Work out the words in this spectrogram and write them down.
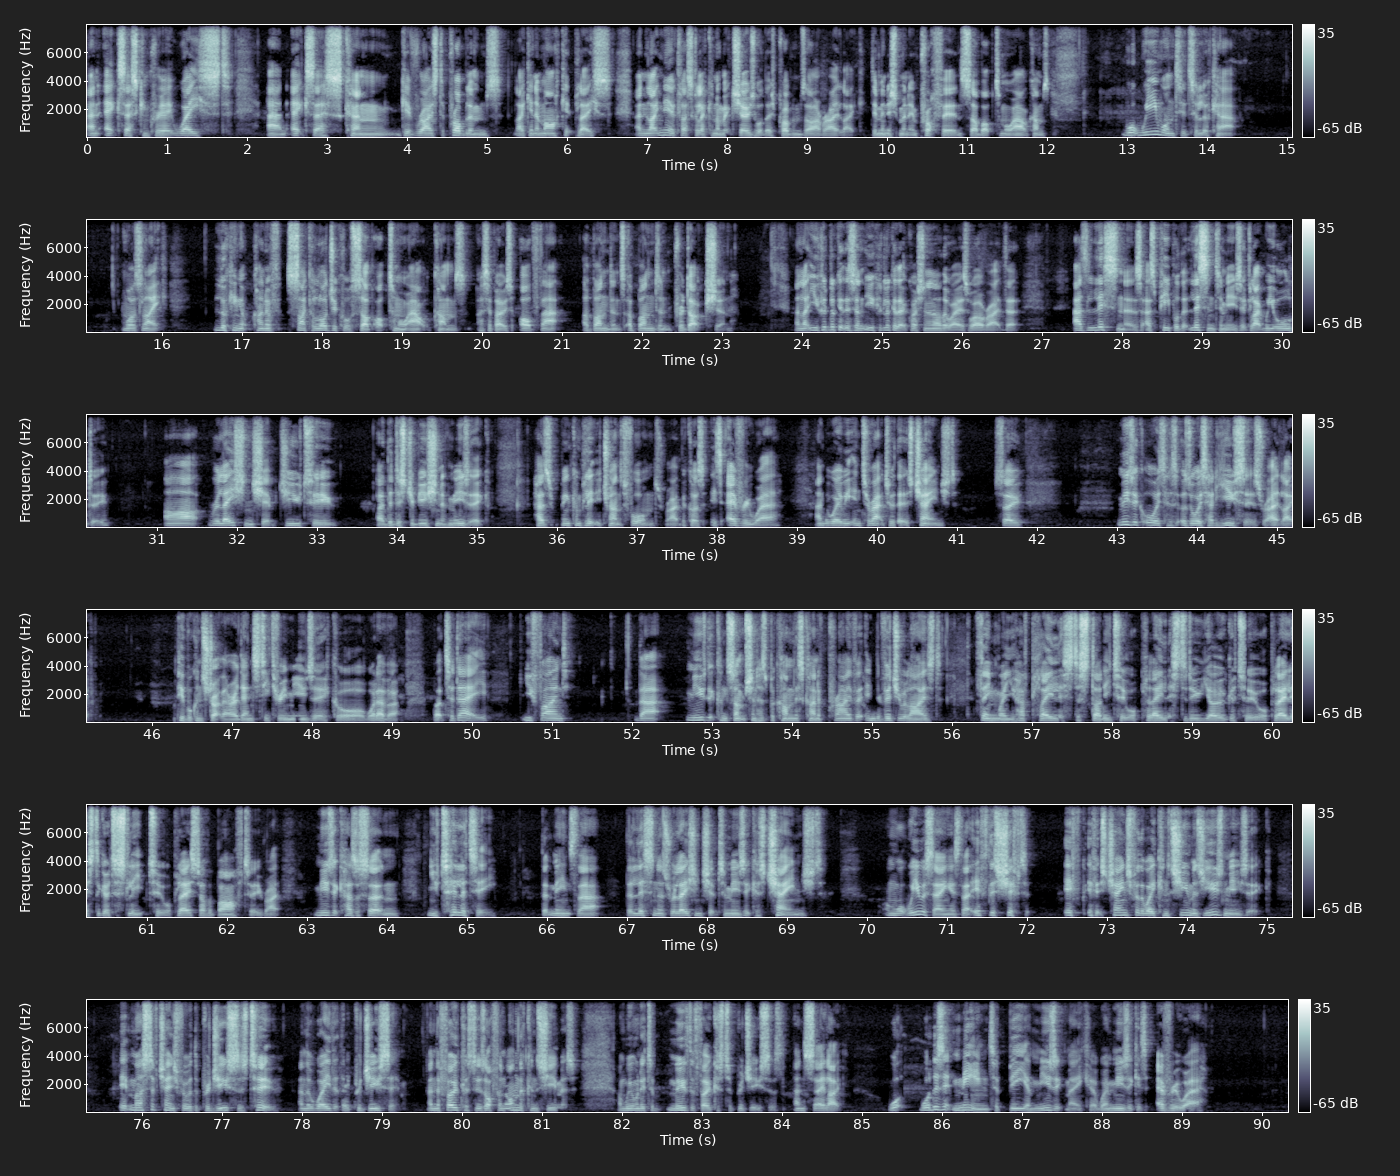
and excess can create waste, and excess can give rise to problems like in a marketplace. And like neoclassical economics shows what those problems are right? Like diminishment in profit and suboptimal outcomes. What we wanted to look at was like looking at kind of psychological suboptimal outcomes i suppose of that abundance abundant production and like you could look at this and you could look at that question another way as well right that as listeners as people that listen to music like we all do our relationship due to uh, the distribution of music has been completely transformed, right? Because it's everywhere, and the way we interact with it has changed. So, music always has, has always had uses, right? Like people construct their identity through music or whatever. But today, you find that music consumption has become this kind of private, individualized thing where you have playlists to study to, or playlists to do yoga to, or playlists to go to sleep to, or playlists to have a bath to, right? Music has a certain utility that means that the listener's relationship to music has changed. And what we were saying is that if this shift, if if it's changed for the way consumers use music, it must have changed for the producers too, and the way that they produce it. And the focus is often on the consumers. And we wanted to move the focus to producers and say, like, what what does it mean to be a music maker when music is everywhere?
